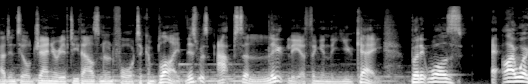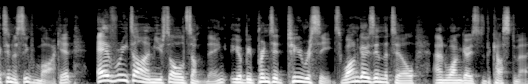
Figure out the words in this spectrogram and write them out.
had until January of 2004 to comply. This was absolutely a thing in the UK, but it was I worked in a supermarket Every time you sold something, you'll be printed two receipts. One goes in the till and one goes to the customer.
